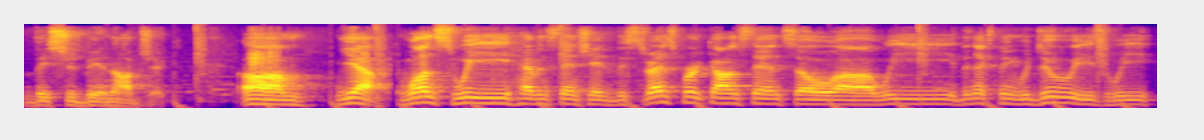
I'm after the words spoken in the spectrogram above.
this should be an object. Um, yeah, once we have instantiated this transport constant, so uh, we the next thing we do is we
